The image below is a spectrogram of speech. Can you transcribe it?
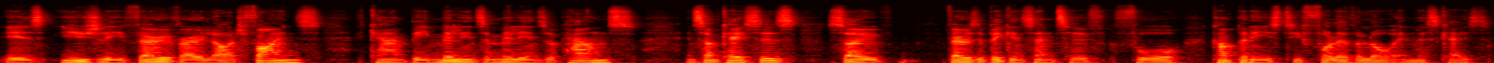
is usually very, very large fines. It can be millions and millions of pounds in some cases. So there is a big incentive for companies to follow the law in this case.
